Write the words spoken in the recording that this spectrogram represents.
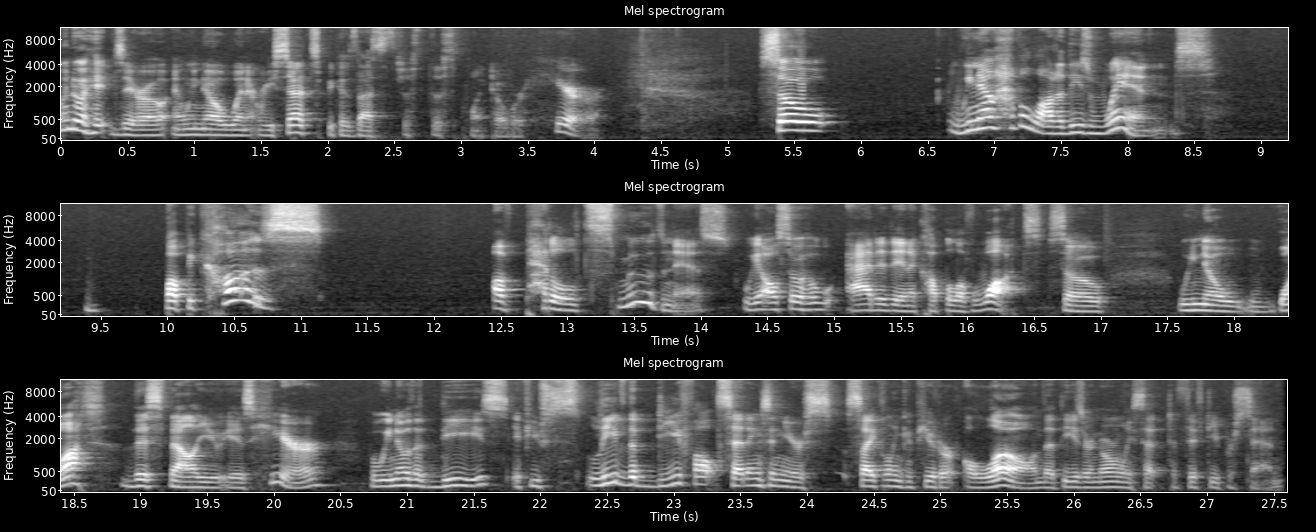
When do I hit zero? And we know when it resets because that's just this point over here. So we now have a lot of these wins. But because of pedal smoothness, we also added in a couple of watts. So we know what this value is here, but we know that these, if you leave the default settings in your cycling computer alone, that these are normally set to 50%.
